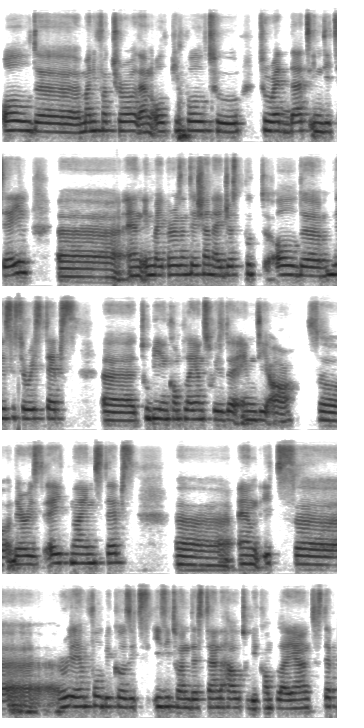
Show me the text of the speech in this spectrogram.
all the manufacturers and all people to to read that in detail. Uh, and in my presentation, I just put all the necessary steps uh, to be in compliance with the MDR. So there is eight nine steps. Uh, and it's uh, really helpful because it's easy to understand how to be compliant step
